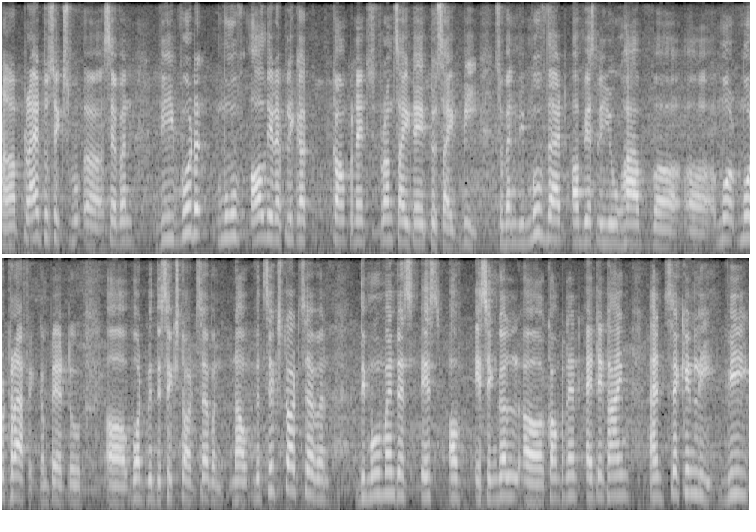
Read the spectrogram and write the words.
Uh, prior to six seven, we would move all the replica components from site A to site B. So when we move that, obviously you have more, more traffic compared to what with the 6.7. Now with 6.7, the movement is, is of a single uh, component at a time. And secondly, we,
